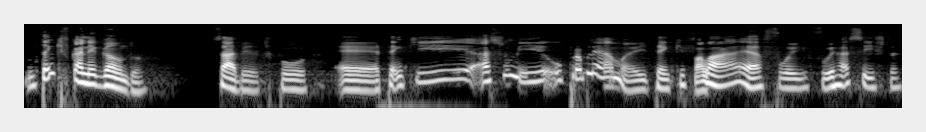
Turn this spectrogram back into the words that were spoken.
Não tem que ficar negando, sabe? Tipo, é, tem que assumir o problema e tem que falar, é, fui, fui racista.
